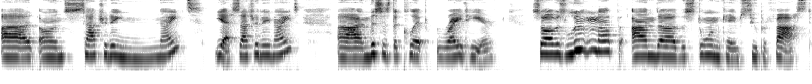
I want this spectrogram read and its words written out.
uh, on Saturday night. Yeah, Saturday night. Uh, and this is the clip right here. So I was looting up, and uh, the storm came super fast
